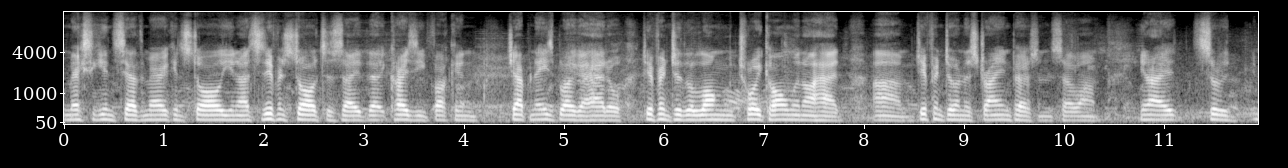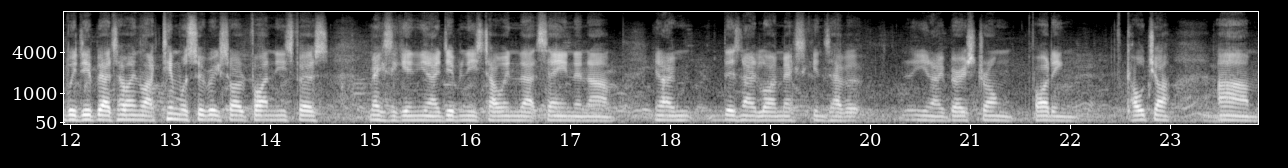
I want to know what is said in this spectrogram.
Mexican South American style, you know, it's a different style to say that crazy fucking Japanese bloke I had, or different to the long Troy Coleman I had, um, different to an Australian person. So, um, you know, sort of we dip our toe in. Like Tim was super excited fighting his first Mexican, you know, dipping his toe in that scene, and um, you know, there's no lie, Mexicans have a, you know, very strong fighting culture. Um,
